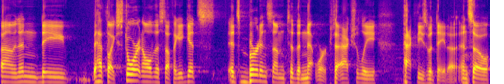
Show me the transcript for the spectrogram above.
um, and then they have to like store it and all this stuff. Like it gets it's burdensome to the network to actually pack these with data. And so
